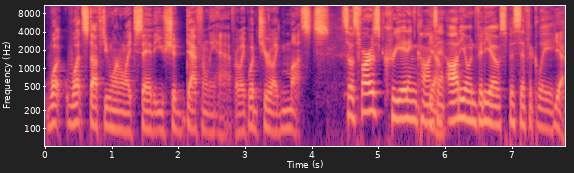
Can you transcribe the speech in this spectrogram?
What what stuff do you want to like say that you should definitely have or like what's your like musts? So as far as creating content, audio and video specifically, Yeah.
